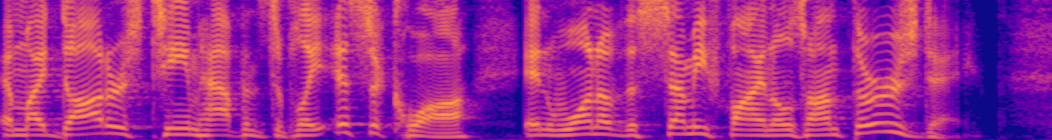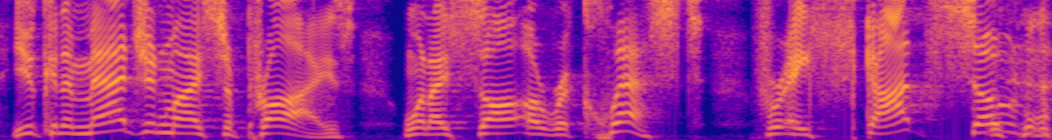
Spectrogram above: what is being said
and my daughter's team happens to play Issaquah in one of the semifinals on Thursday. You can imagine my surprise when I saw a request for a Scott Soden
